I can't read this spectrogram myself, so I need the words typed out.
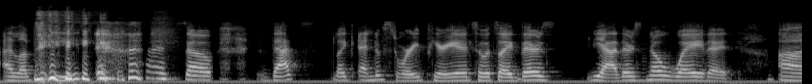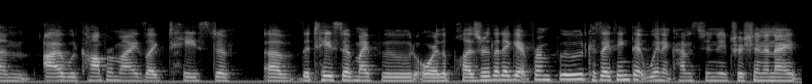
I love to eat. so that's like end of story period. So it's like there's yeah, there's no way that um I would compromise like taste of of the taste of my food or the pleasure that I get from food because I think that when it comes to nutrition and I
